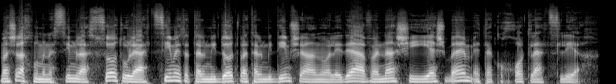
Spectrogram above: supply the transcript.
מה שאנחנו מנסים לעשות הוא להעצים את התלמידות והתלמידים שלנו על ידי ההבנה שיש בהם את הכוחות להצליח.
